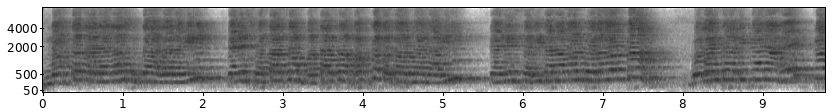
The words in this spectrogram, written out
मतदानाला सुद्धा आला नाही. त्याने स्वतःचा मताचा हक्क बजावला नाही त्याने संविधानावर बोलावं का बोलायचा अधिकार आहे का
